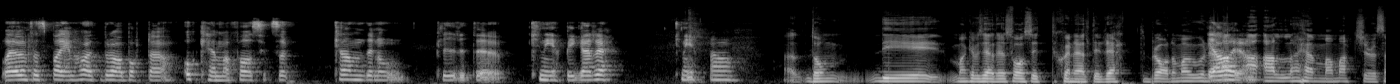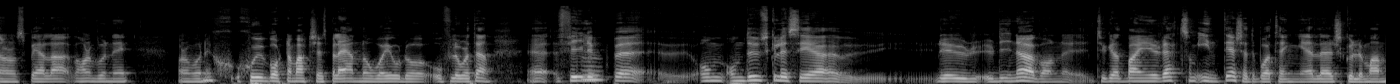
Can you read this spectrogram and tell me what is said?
Och även fast Bayern har ett bra borta och hemmafacit så kan det nog bli lite knepigare. Knep, ja. De, det, man kan väl säga att deras facit generellt är rätt bra. De har vunnit ja, ja. alla hemmamatcher och sen har de spelat, har de vunnit har de vunnit sju borta matcher, spelat en oavgjord och, och förlorat en. Eh, Filip, mm. eh, om, om du skulle se det ur, ur dina ögon, tycker du att Bayern gör rätt som inte ersätter Boateng eller skulle man,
